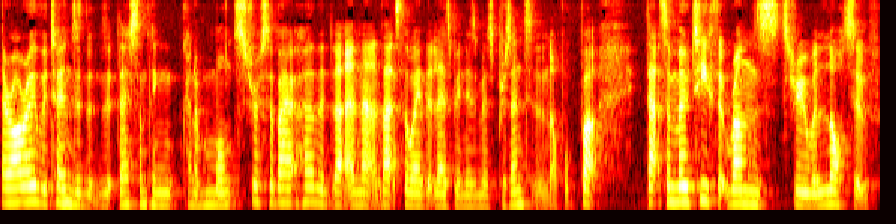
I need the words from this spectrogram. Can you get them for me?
There are overtones that there's something kind of monstrous about her, that, and that, that's the way that lesbianism is presented in the novel. But that's a motif that runs through a lot of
